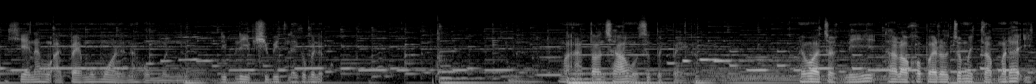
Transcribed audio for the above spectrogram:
โอเคนะผมอัดแปลมั่วๆเลยนะผมเหมือนรีบๆชีวิตอะไรก็ไม่รู้อืมาอัดตอนเช้าผมรู้สึกแปลกๆอะไม่ว่าจากนี้ถ้าเราเข้าไปเราจะไม่กลับมาได้อีก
